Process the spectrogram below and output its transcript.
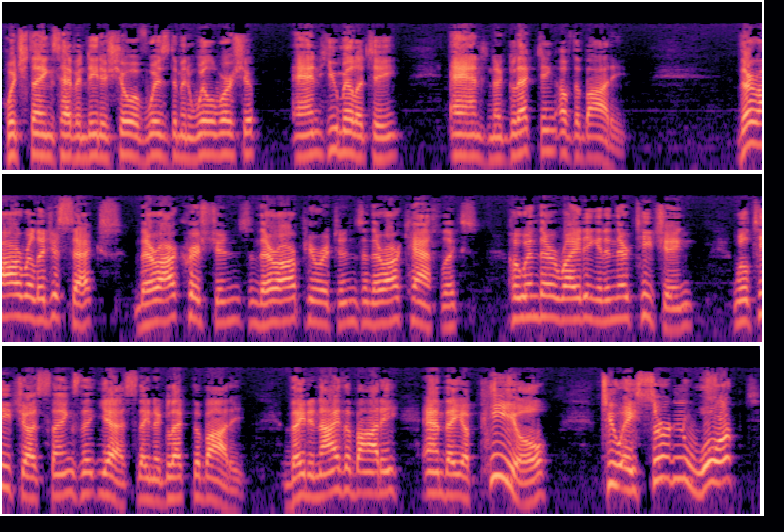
Which things have indeed a show of wisdom and will worship and humility and neglecting of the body. There are religious sects, there are Christians, and there are Puritans, and there are Catholics who in their writing and in their teaching will teach us things that yes, they neglect the body. They deny the body and they appeal to a certain warped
